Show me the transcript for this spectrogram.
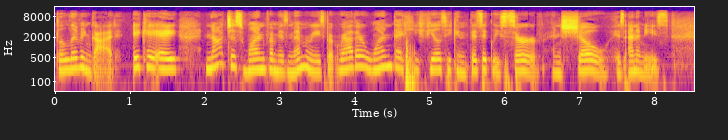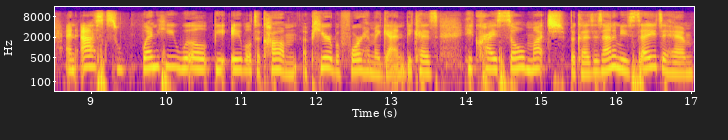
the living God, aka not just one from his memories, but rather one that he feels he can physically serve and show his enemies, and asks when he will be able to come appear before him again because he cries so much because his enemies say to him,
